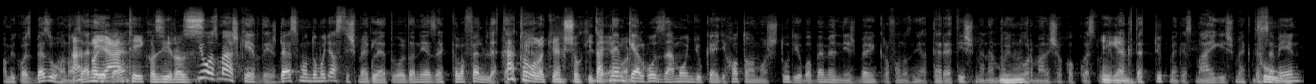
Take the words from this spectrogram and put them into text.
amikor az bezuhan a Hát a zenébe... játék azért az... Jó, az más kérdés, de ezt mondom, hogy azt is meg lehet oldani ezekkel a felületekkel. Hát ha valakinek sok ideje Tehát nem van. kell hozzá mondjuk egy hatalmas stúdióba bemenni és bemikrofonozni a teret is, mert nem vagyunk normálisak, akkor ezt ugye megtettük, meg ezt máig is megteszem Fú, én.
